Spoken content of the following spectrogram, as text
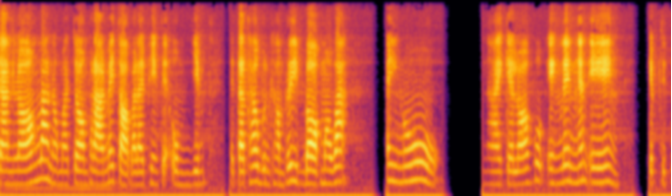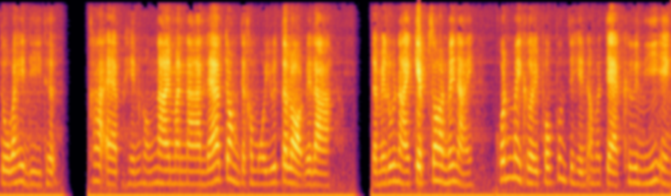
จันร้องลั่นออกมาจอมพรานไม่ตอบอะไรเพียงแต่อมยิ้ม แต่ตาเท่าบุญคำรีบบอกมาว่า ไอ้งูนายแกล้อพวกเองเล่นงั้นเอง เก็บติดตัวไว้ให้ดีเถอะ ข้าแอบเห็นของนายมานานแล้วจ้องจะขโมยยุทธตลอดเวลา แต่ไม่รู้นายเก็บซ่อนไว้ไหน คนไม่เคยพบเพิ่งจะเห็นเอามาแจกคืนนี้เอง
